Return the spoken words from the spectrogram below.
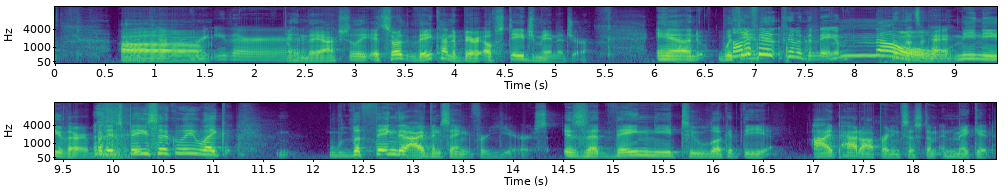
I can't Um, remember either. and they actually it's sort of they kind of bury oh stage manager and within Not a fan, fan of the name. no that's okay. me neither but it's basically like the thing that i've been saying for years is that they need to look at the ipad operating system and make it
